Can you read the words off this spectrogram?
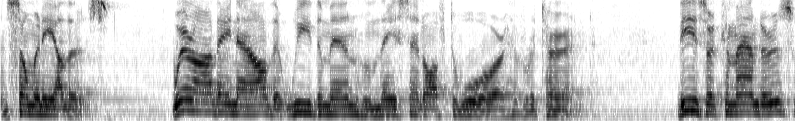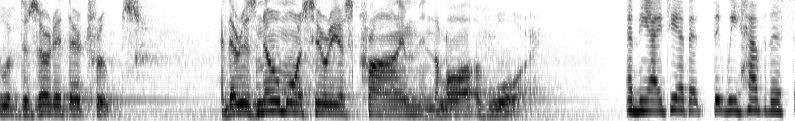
and so many others? Where are they now that we, the men whom they sent off to war, have returned? These are commanders who have deserted their troops, and there is no more serious crime in the law of war. And the idea that, that we have this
